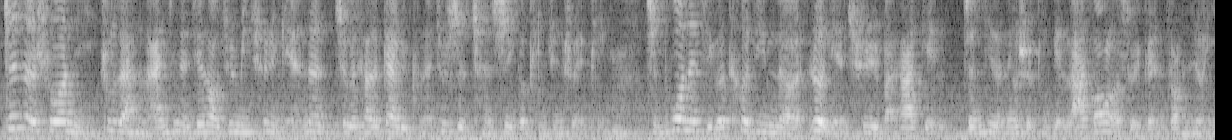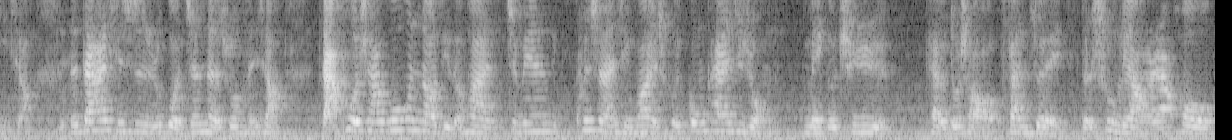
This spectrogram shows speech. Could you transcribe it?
真的说你住在很安静的街道居民区里面，那这个它的概率可能就是城市一个平均水平。只不过那几个特定的热点区域把它给整体的那个水平给拉高了，所以给人造成这种影响。那大家其实如果真的说很想打破砂锅问到底的话，这边昆士兰警方也是会公开这种每个区域。它有多少犯罪的数量，然后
